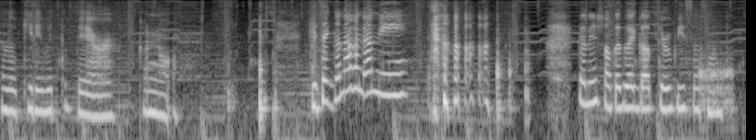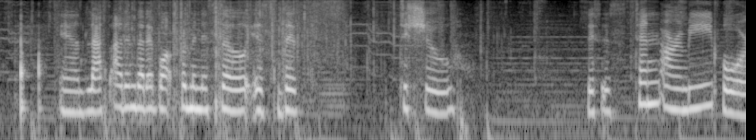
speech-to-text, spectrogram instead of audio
Hello Kitty with the bear. Kano. Kisay ganahan ani. Kani siya because I got three pieces man. And last item that I bought from Miniso is this tissue. This is 10 RMB for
